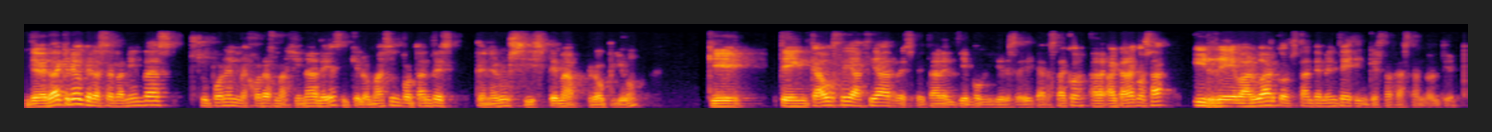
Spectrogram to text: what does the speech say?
De verdad creo que las herramientas suponen mejoras marginales y que lo más importante es tener un sistema propio que te encauce hacia respetar el tiempo que quieres dedicar a, cada cosa y reevaluar constantemente en qué estás gastando el tiempo.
